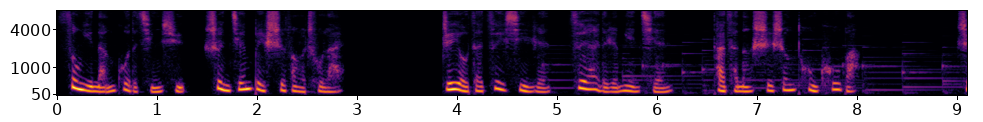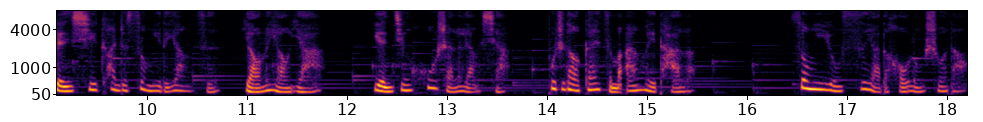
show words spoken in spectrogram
宋毅难过的情绪瞬间被释放了出来。只有在最信任、最爱的人面前，他才能失声痛哭吧。沈西看着宋毅的样子，咬了咬牙，眼睛忽闪了两下，不知道该怎么安慰他了。宋毅用嘶哑的喉咙说道：“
